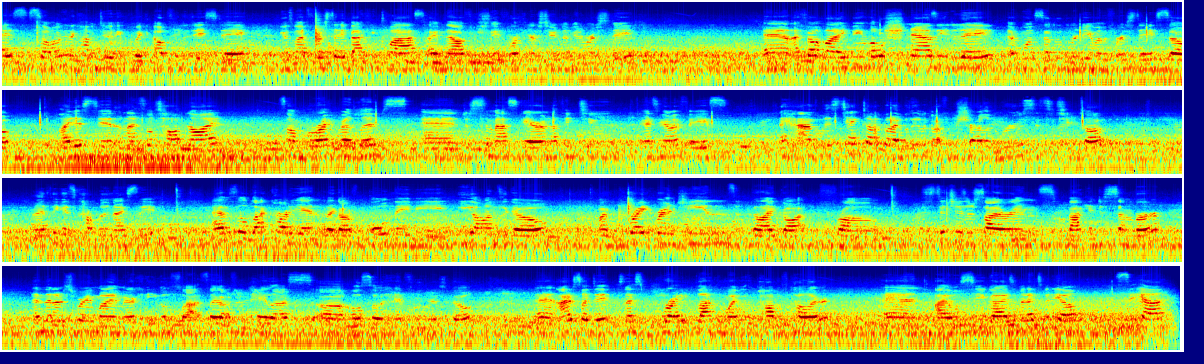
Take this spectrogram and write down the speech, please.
guys, so I'm going to come do a quick outfit of the day today. It was my first day back in class. I am now officially a fourth year student of university. And I felt like being a little snazzy today. Everyone stepped up their game on the first day, so I just did a nice little top knot, some bright red lips, and just some mascara, nothing too fancy on my face. I have this tank top that I believe I got from Charlotte Russe. It's a tube top, and I think it's cut really nicely. I have this little black cardigan that I got from Old Navy eons ago. My bright red jeans that I got from Stitches or Sirens back in December. And then I'm just wearing my American Eagle flats I got from Payless uh, also a handful of years ago. And I just liked it. It's nice bright black and white with a pop of color. And I will see you guys in my next video. See ya!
